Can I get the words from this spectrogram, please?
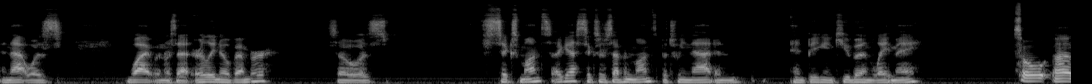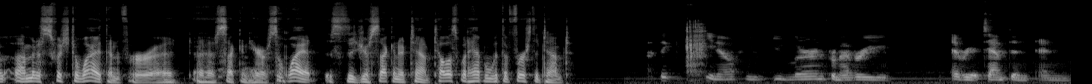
And that was Wyatt. when was that? Early November. So it was six months, I guess, six or seven months between that and, and being in Cuba in late May. So uh, I'm going to switch to Wyatt then for a, a, second here. So Wyatt, this is your second attempt. Tell us what happened with the first attempt. I think you know you, you learn from every every attempt, and, and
